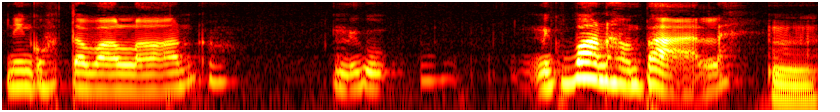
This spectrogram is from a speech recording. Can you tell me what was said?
niin kuin tavallaan niin kuin, niin kuin vanhan päälle. Mm.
